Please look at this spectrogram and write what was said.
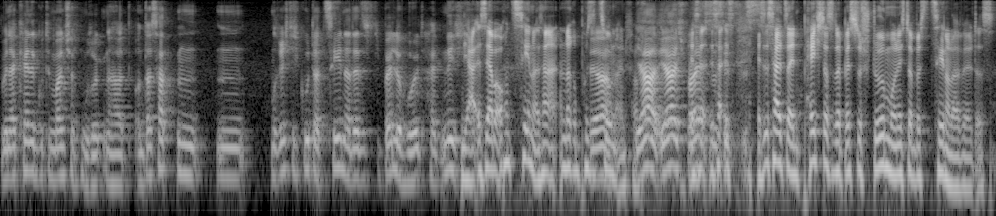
wenn er keine gute Mannschaft im Rücken hat. Und das hat ein, ein, ein richtig guter Zehner, der sich die Bälle holt, halt nicht. Ja, ist ja aber auch ein Zehner, ist eine andere Position ja. einfach. Ja, ja, ich weiß. Es, es, es, es, ist halt sein Pech, dass er der beste Stürmer und nicht der beste Zehner der Welt ist.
